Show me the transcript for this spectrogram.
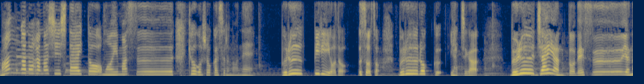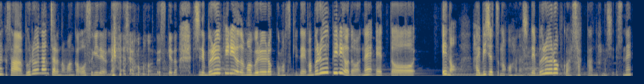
漫画の話したいと思います。今日ご紹介するのはね、ブルーピリオド。嘘嘘。ブルーロック。いや違う。ブルージャイアントです。いや、なんかさ、ブルーなんちゃらの漫画多すぎだよね って思うんですけど、私ね、ブルーピリオドもブルーロックも好きで、まあ、ブルーピリオドはね、えっと、絵の、はい、美術のお話で、ブルーロックはサッカーの話ですね。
